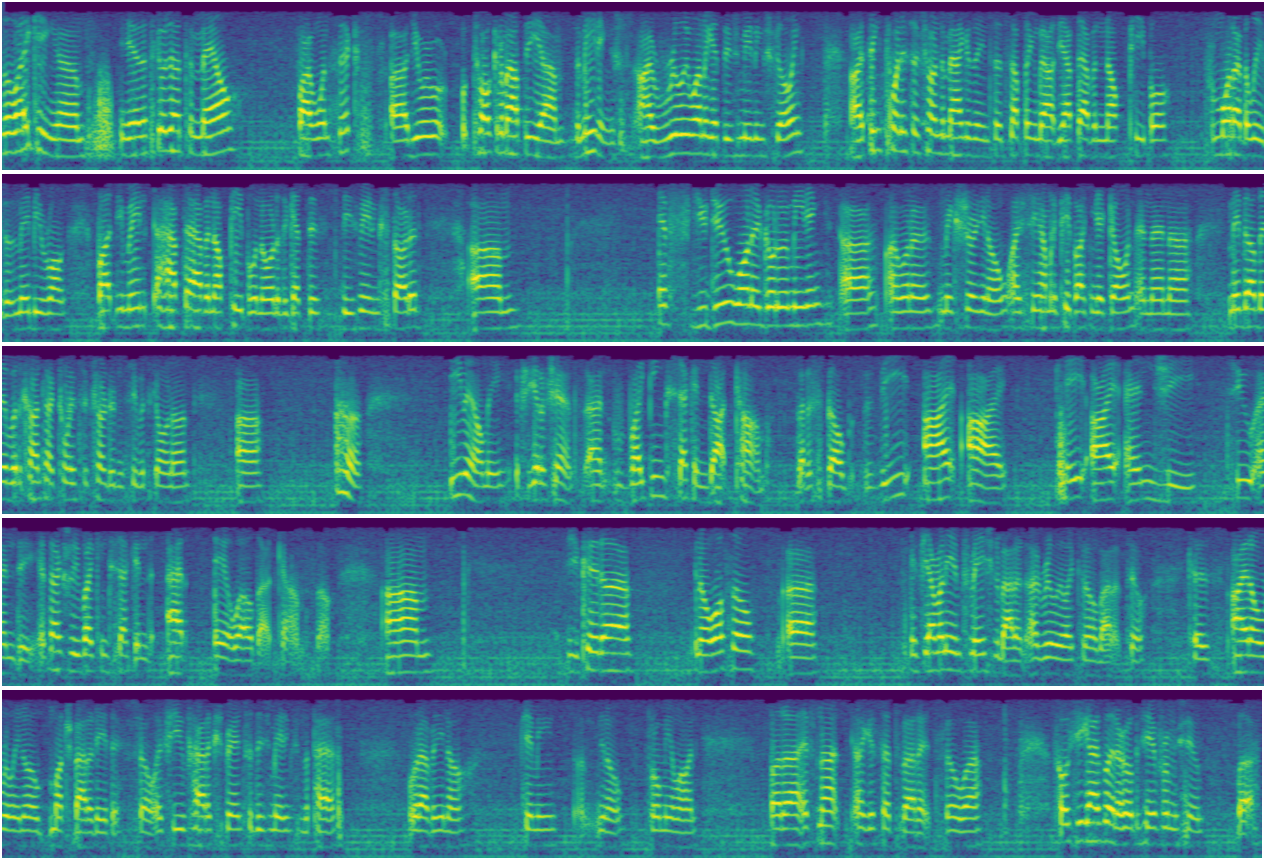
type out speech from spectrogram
the Viking. Um, yeah, this goes out to Mail 516. Uh, you were talking about the um, the meetings. I really want to get these meetings going. I think 2600 Magazine said something about you have to have enough people, from what I believe. It may be wrong, but you may have to have enough people in order to get this, these meetings started. Um, if you do want to go to a meeting, uh, I want to make sure, you know, I see how many people I can get going, and then uh, maybe I'll be able to contact 2600 and see what's going on. Uh, email me if you get a chance at vikingsecond.com. That is spelled V-I-I-K-I-N-G-2-N-D. It's actually vikingsecond at AOL.com. So, um, you could, uh, you know, also, uh, if you have any information about it, I'd really like to know about it too, because I don't really know much about it either. So if you've had experience with these meetings in the past, whatever, you know, give me, uh, you know, throw me a line. But uh, if not, I guess that's about it. So uh, talk to you guys later. Hope to hear from you soon. Bye.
